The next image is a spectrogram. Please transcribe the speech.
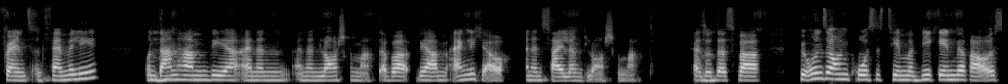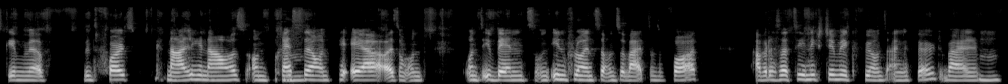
Friends and Family. Und mhm. dann haben wir einen, einen Launch gemacht. Aber wir haben eigentlich auch einen Silent Launch gemacht. Also mhm. das war für uns auch ein großes Thema. Wie gehen wir raus? Gehen wir mit Vollknall hinaus und Presse mhm. und PR, also und, und Events und Influencer und so weiter und so fort. Aber das hat sich nicht stimmig für uns angefühlt, weil mhm.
